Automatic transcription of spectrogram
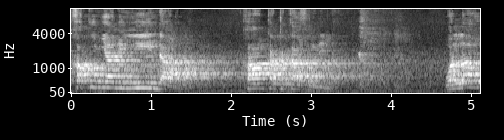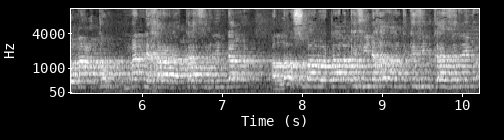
Khakunyani ninda khagana خان كت كافر نيندا والله معكم من خرج كافر نيندا الله سبحانه وتعالى كفين خرج انت كفين كافر نيندا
